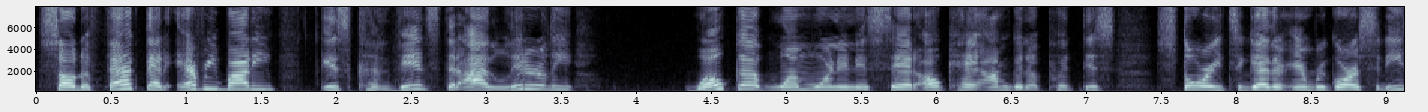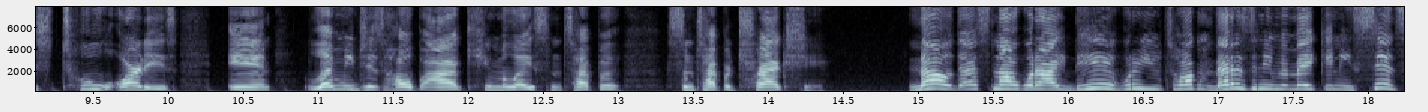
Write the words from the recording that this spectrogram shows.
So the fact that everybody is convinced that I literally woke up one morning and said, okay, I'm going to put this story together in regards to these two artists and let me just hope I accumulate some type of some type of traction. No, that's not what I did. What are you talking? That doesn't even make any sense.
